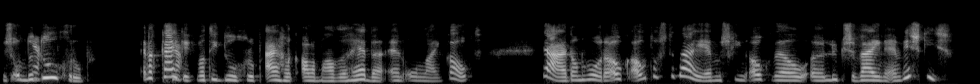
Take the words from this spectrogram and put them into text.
Dus om de Ja. doelgroep. En dan kijk Ja. ik wat die doelgroep eigenlijk allemaal wil hebben en online koopt. Ja, dan horen ook auto's erbij. En misschien ook wel eh, luxe wijnen en whiskies.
